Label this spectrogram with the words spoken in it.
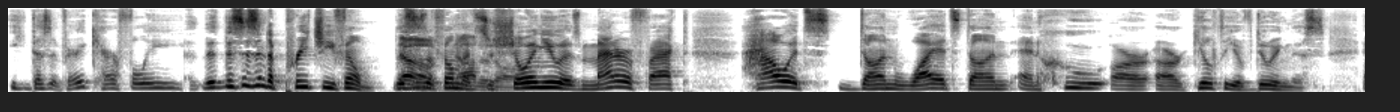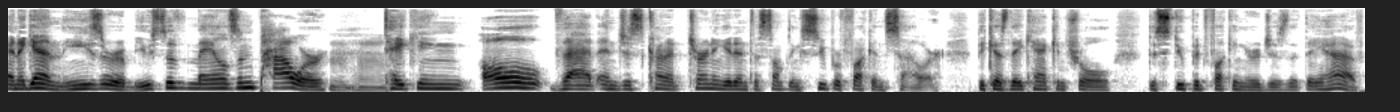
He does it very carefully. This isn't a preachy film. This No, is a film that's just all. showing you, as a matter of fact, how it's done, why it's done, and who are are guilty of doing this. And again, these are abusive males in power Mm-hmm. taking all that and just kind of turning it into something super fucking sour because they can't control the stupid fucking urges that they have.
